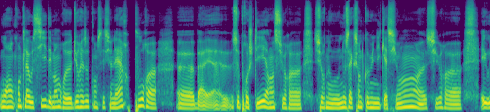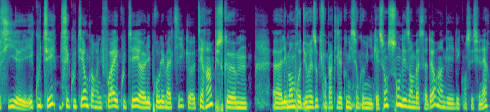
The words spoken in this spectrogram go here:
où on rencontre là aussi des membres du réseau de concessionnaires pour bah, se projeter hein, sur euh, sur nos, actions de communication, euh, sur euh, et aussi écouter, s'écouter encore une fois, écouter les problématiques terrain, puisque les membres du réseau qui font partie de la commission communication sont des ambassadeurs hein, des, des concessionnaires.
